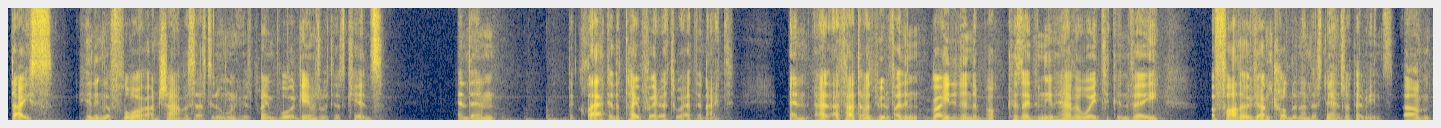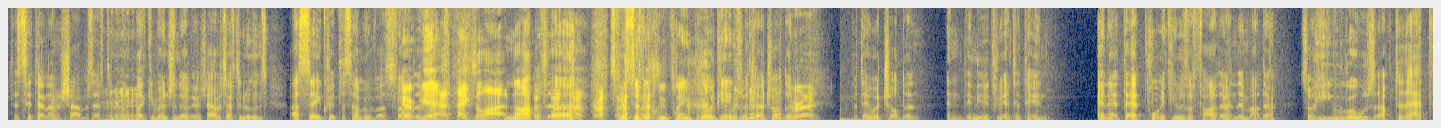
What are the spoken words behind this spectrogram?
dice hitting the floor on Shabbos afternoon when he was playing board games with his kids, and then the clack of the typewriter throughout the night. And I, I thought that was beautiful. I didn't write it in the book because I didn't even have a way to convey. A father of young children understands what that means. Um, to sit down on a Shabbos afternoon, Right. like you mentioned earlier, Shabbos afternoons are sacred to some of us. Yeah, thanks a lot. Not uh, specifically playing board games with our children Right. but they were children and they needed to be entertained. And at that point, he was a father and a mother. So he rose up to that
